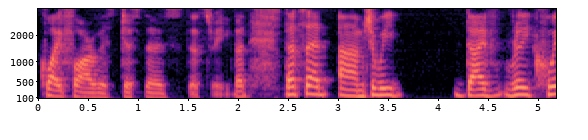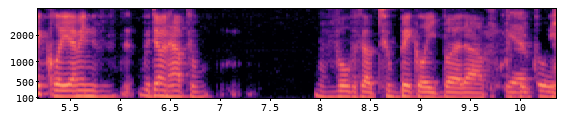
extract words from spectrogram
quite far with just those those three. But that said, um, should we dive really quickly? I mean, we don't have to roll this out too bigly, but uh, yeah. bigly,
